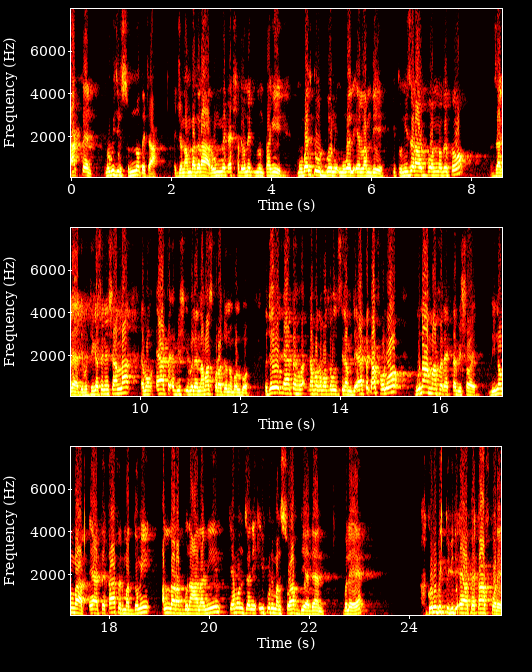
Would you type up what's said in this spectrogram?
ডাকতেন। নবীজির সুন্নত এটা। এই জন্য আমরা যারা রুমমেট একসাথে অনেকজন থাকি, মোবাইল তো উঠবো, মোবাইল এলাম দিয়ে, কিন্তু নিজেরা উঠবো অন্যদেরকেও জাগায় দিব, ঠিক আছে ইনশাআল্লাহ? এবং বলে নামাজ পড়ার জন্য বলব। তো যাই হোক এতেকাফা বলতে বলছিলাম যে এতেকাফ হলো গুনাহ মাফের একটা বিষয়। দুই নম্বর এতেকাফের মাধ্যমে আল্লাহ রাব্বুল আলামিন কেমন জানি এই পরিমাণ সওয়াব দিয়ে দেন। বলে, কোন ব্যক্তি যদি এতেকাফ করে,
